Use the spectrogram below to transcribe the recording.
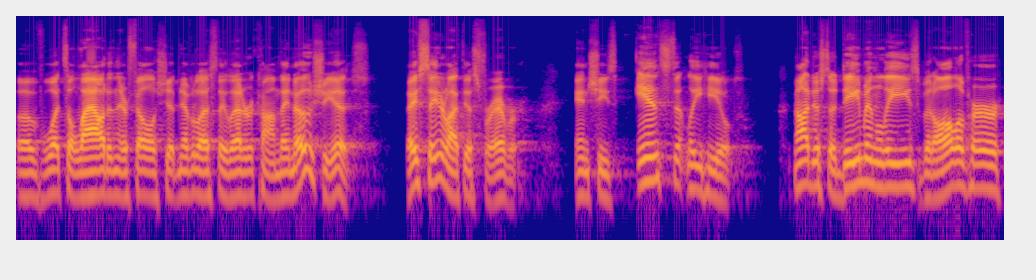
of what's allowed in their fellowship. Nevertheless, they let her come. They know who she is. They've seen her like this forever. And she's instantly healed. Not just a demon leaves, but all of her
